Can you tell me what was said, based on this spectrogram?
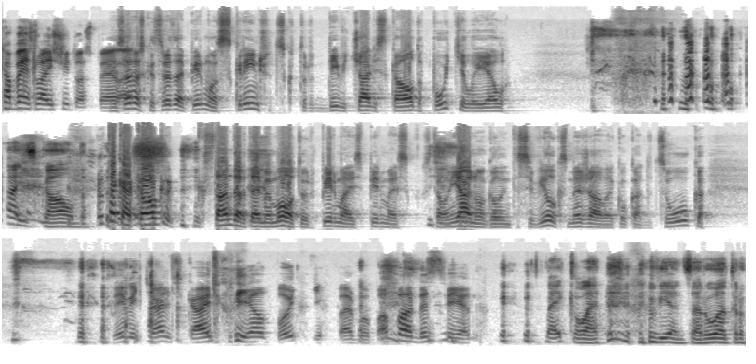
Kāpēc lai es šito Es spēlētu? saprotu, ka es redzēju pirmos screenshots, ka tur divi čaļi skalda puķi lielu. Aizkalda. Nu, tā kā kaut kā standarta MMO tur pirmais, pirmais kas tev jānogalina, tas ir vilks mežā vai kaut kāda cūka. Divi čaļi skaita lielu puķi. Varbūt papārdes vienu. Meklē viens ar otru.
